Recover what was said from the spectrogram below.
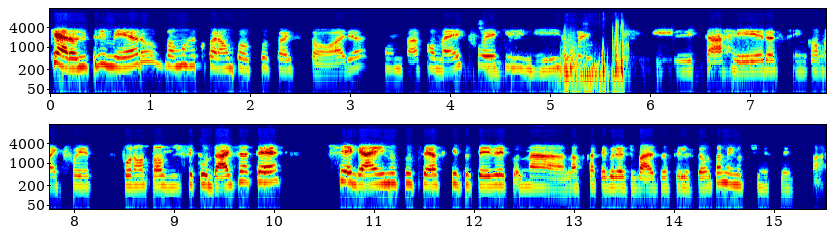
Caroline, primeiro vamos recuperar um pouco a sua história, contar como é que foi aquele início de carreira, assim, como é que foi, foram as suas dificuldades até chegar aí no sucesso que tu teve na, nas categorias de base da seleção também nos times principais?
